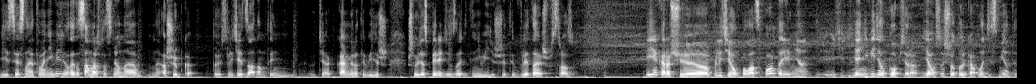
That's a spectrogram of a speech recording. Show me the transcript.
Естественно, этого не видел. Это самая распространенная ошибка. То есть лететь задом, ты, тебя камера, ты видишь, что у тебя спереди, сзади ты не видишь, и ты влетаешь сразу. И я, короче, влетел в палац спорта, и меня, я не видел коптера. Я услышал только аплодисменты.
